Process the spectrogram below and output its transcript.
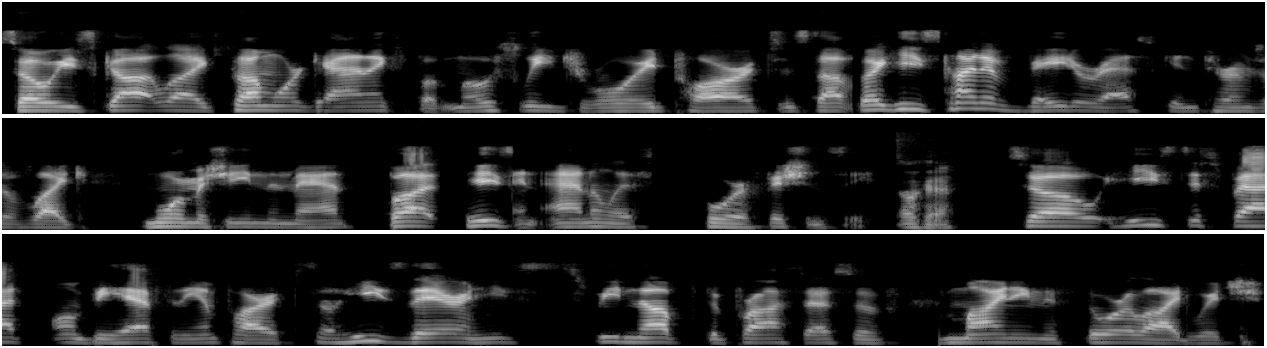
So he's got like some organics, but mostly droid parts and stuff. Like he's kind of Vader esque in terms of like more machine than man, but he's an analyst for efficiency. Okay. So he's dispatched on behalf of the Empire. So he's there and he's speeding up the process of mining this Thorilide, which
